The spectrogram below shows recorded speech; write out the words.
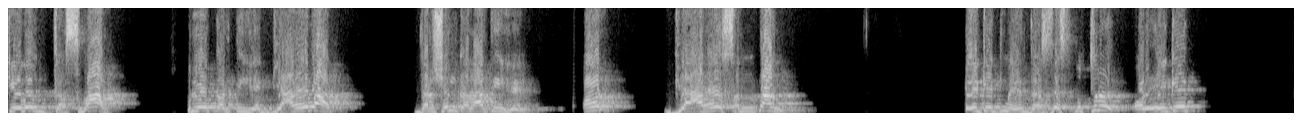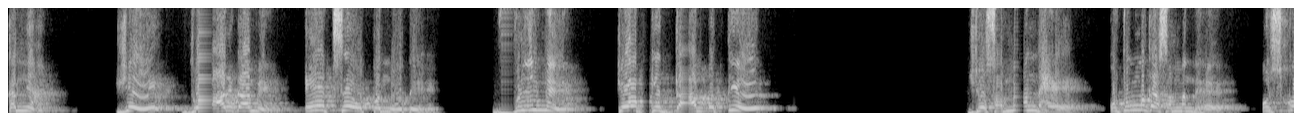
केवल दस बार प्रयोग करती है, ग्यारह बार दर्शन कराती हैं और ग्यारह संतान एक एक में दस दस पुत्र और एक एक कन्या, ये द्वारका में एक से उत्पन्न होते हैं। ब्रज में क्योंकि दाम्पत्य जो संबंध है, कुटुंब का संबंध है, उसको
